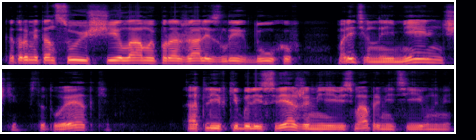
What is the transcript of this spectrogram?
которыми танцующие ламы поражали злых духов, молитвенные мельнички, статуэтки. Отливки были свежими и весьма примитивными.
